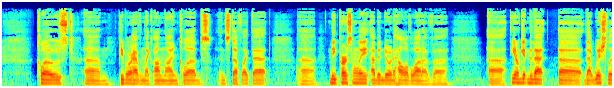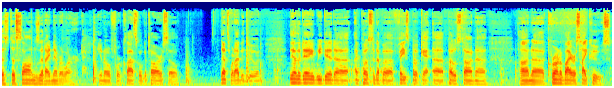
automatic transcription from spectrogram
closed. Um, people are having like online clubs and stuff like that. Uh, me personally, I've been doing a hell of a lot of, uh, uh, you know, getting to that uh, that wish list of songs that I never learned, you know, for classical guitar. So that's what I've been doing. The other day we did. Uh, I posted up a Facebook uh, post on uh, on uh, coronavirus haikus,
